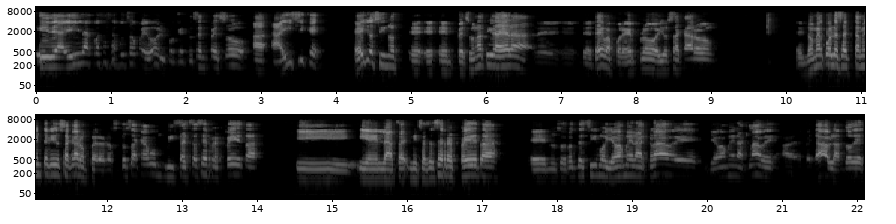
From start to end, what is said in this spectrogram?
y de ahí la cosa se puso peor, porque entonces empezó, a- ahí sí que ellos sí nos, eh, eh, empezó una tiradera de, de temas. Por ejemplo, ellos sacaron, eh, no me acuerdo exactamente qué ellos sacaron, pero nosotros sacamos Mi Salsa se respeta y, y en la Mi Salsa se respeta eh, nosotros decimos, llévame la clave, llévame la clave, ¿verdad? Hablando de-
